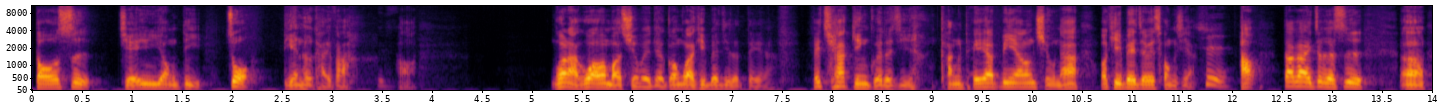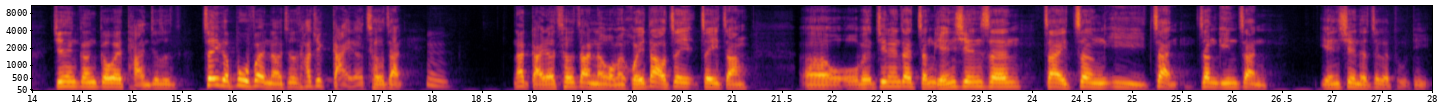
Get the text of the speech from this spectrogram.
都是捷运用地做联合开发。好，我哪我我嘛想袂到，讲我去买这个地啊，迄车经过的是空地啊边啊拢树呐，我去买这个创啥？是好，大概这个是呃，今天跟各位谈就是这个部分呢，就是他去改了车站。嗯。那改了车站呢？我们回到这这一章，呃，我们今天在整严先生在正义站、正英站沿线的这个土地，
